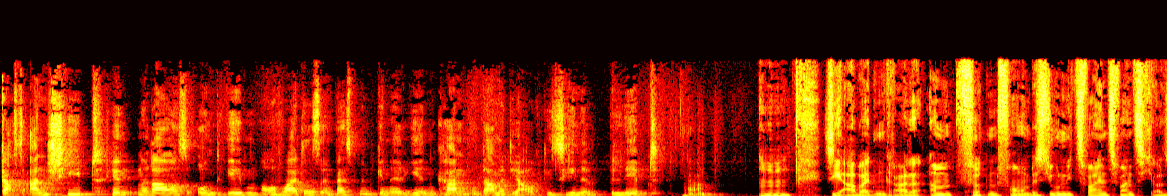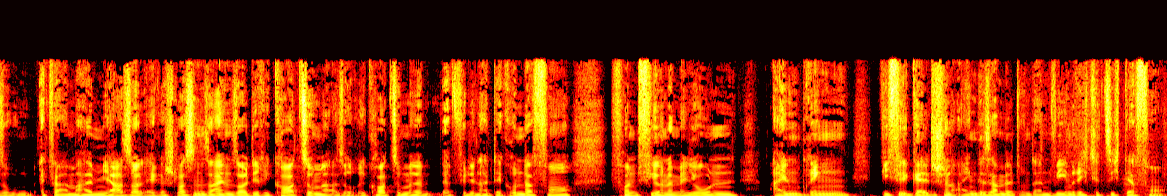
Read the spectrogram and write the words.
das anschiebt hinten raus und eben auch weiteres Investment generieren kann und damit ja auch die Szene belebt. Ja. Mhm. Sie arbeiten gerade am vierten Fonds bis Juni 22, also etwa einem halben Jahr soll er geschlossen sein, soll die Rekordsumme, also Rekordsumme äh, für den halt der Gründerfonds von 400 Millionen einbringen. Wie viel Geld ist schon eingesammelt und an wen richtet sich der Fonds?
